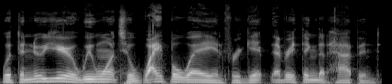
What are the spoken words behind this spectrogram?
with the new year, we want to wipe away and forget everything that happened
